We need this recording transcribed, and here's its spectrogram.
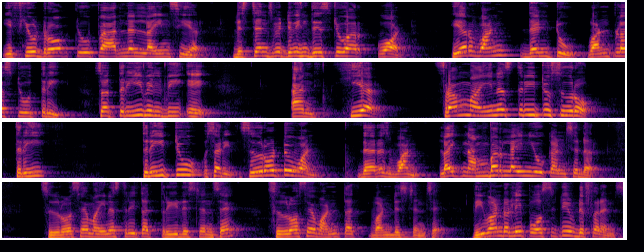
If you draw two parallel lines here, distance between these two are what? Here 1, then 2. 1 plus 2, 3. So 3 will be A. And here from minus 3 to 0, 3, 3 to, sorry, 0 to 1, there is 1. Like number line you consider. 0 से minus 3 तक 3 distance है 0 से 1 तक 1 distance है we want only positive difference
